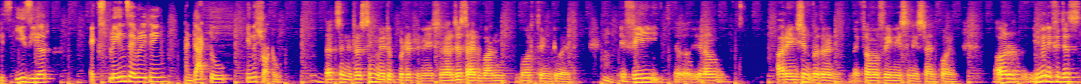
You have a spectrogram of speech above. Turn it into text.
is easier, explains everything, and that too in a shorter way. That's an interesting way to put it, Rinesh. And I'll just add one more thing to it. Hmm. If we, uh, you know, our ancient brethren, like from a Freemasonry standpoint, or even if you just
